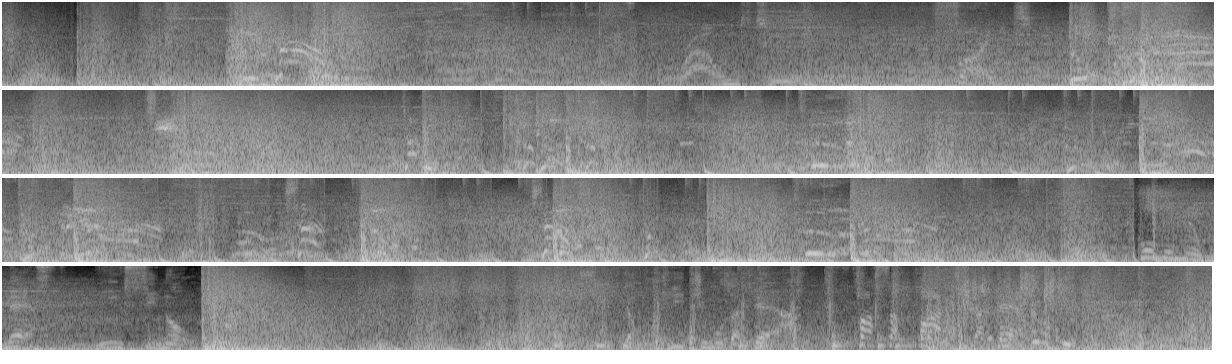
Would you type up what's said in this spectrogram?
Round two. Fight. Terra. Faça parte da terra.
